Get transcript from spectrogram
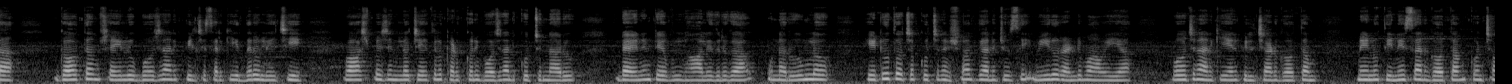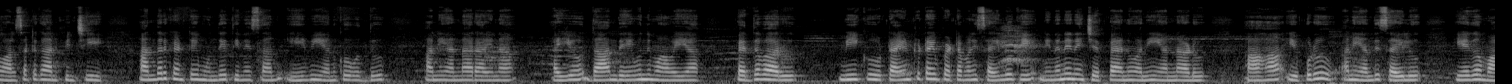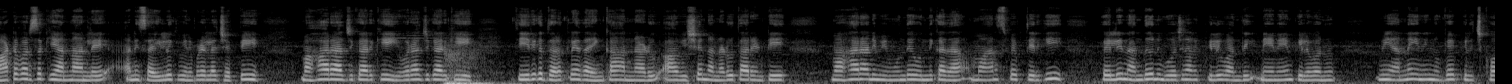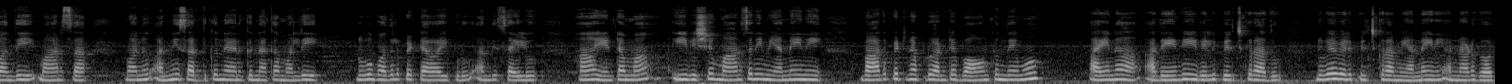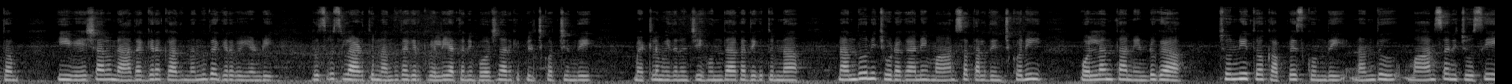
గౌతమ్ శైలు భోజనానికి పిలిచేసరికి ఇద్దరూ లేచి వాష్ బేసిన్లో చేతులు కడుక్కొని భోజనానికి కూర్చున్నారు. డైనింగ్ టేబుల్ హాల్ ఎదురుగా ఉన్న రూమ్లో ఎటూ తోచ కూర్చున్న విశ్వనాథ్ గారిని చూసి మీరు రండి మావయ్య భోజనానికి అని పిలిచాడు గౌతమ్. నేను తినేశాను గౌతమ్. కొంచెం అలసటగా అనిపించి అందరికంటే ముందే తినేశాను. ఏమీ అనుకోవద్దు అని అన్నారు ఆయన. అయ్యో దాందేముంది మావయ్య. పెద్దవారు మీకు టైం టు టైం పెట్టమని శైలుకి నిన్ననే నేను చెప్పాను అని అన్నాడు. ఆహా ఎప్పుడు? అని అంది శైలు. ఏదో మాట వరుసకి అన్నానులే అని శైలుకి వినపడేలా చెప్పి మహారాజు గారికి యువరాజు గారికి తీరిక దొరకలేదా ఇంకా అన్నాడు. ఆ విషయం నన్ను అడుగుతారేంటి? మహారాణి మీ ముందే ఉంది కదా. మానస్ వైపు తిరిగి వెళ్ళి నందుని భోజనానికి పిలువంది. నేనేం పిలవను. మీ అన్నయ్యని నువ్వే పిలుచుకో అంది మానస. మను అన్నీ సర్దుకున్నాయి అనుకున్నాక మళ్ళీ నువ్వు మొదలు పెట్టావా ఇప్పుడు? అంది శైలు. "ఆ, ఏంటమ్మా? ఈ విషయం మానసని మీ అన్నయ్యని బాధ పెట్టినప్పుడు అంటే బాగుంటుందేమో? అయినా అదేమీ వెళ్ళి పిలుచుకురాదు. నువ్వే వెళ్ళి పిలుచుకురా మీ అన్నయ్యని అన్నాడు గౌతమ్. ఈ వేషాలు నా దగ్గర కాదు. నన్ను దగ్గర వేయండి. రుసరుసలాడుతూ నందు దగ్గరికి వెళ్ళి అతని భోజనానికి పిలుచుకొచ్చింది. మెట్ల మీద నుంచి హుందాగా దిగుతున్న నందుని చూడగానే మానస తల దించుకొని ఒళ్ళంతా నిండుగా చున్నీతో కప్పేసుకుంది. నందు మానసని చూసి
